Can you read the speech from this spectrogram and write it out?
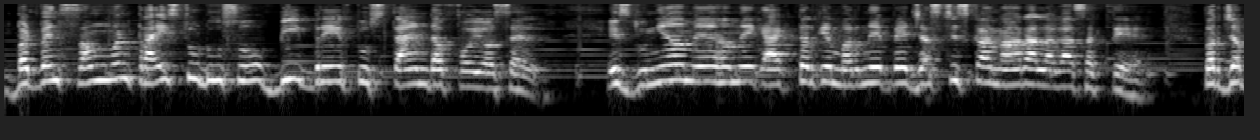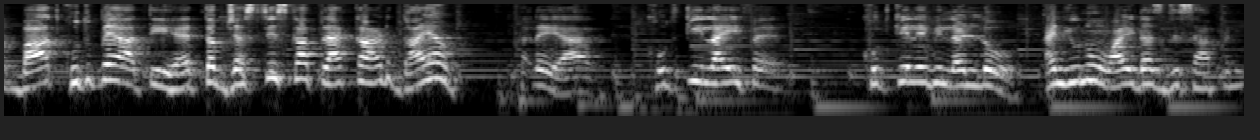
But when someone tries to do so be brave to stand up for yourself इस दुनिया में हम एक एक्टर के मरने पे जस्टिस का नारा लगा सकते हैं। पर जब बात खुद पे आती है, तब जस्टिस का प्लैक कार्ड गायब। अरे यार, खुद की लाइफ है। खुद के लिए भी लड़ लो। And you know why does this happen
